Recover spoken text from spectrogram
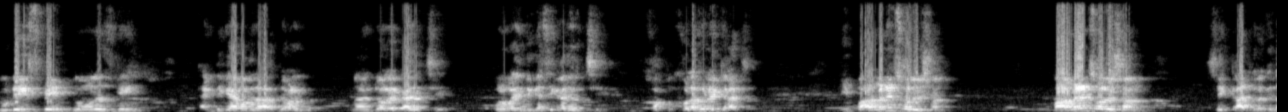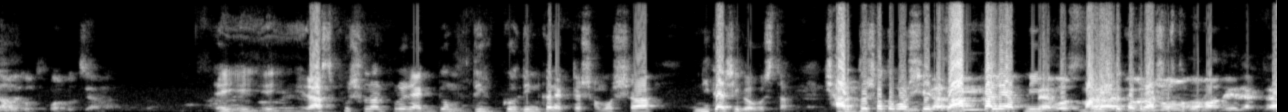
today's pain tomorrow is gain একদিকে আমাদের জল জলের কাজ হচ্ছে, কোনো মাঝে নিকাশি কাজ হচ্ছে। সব খোলাখুলি কাজ। কি পার্মানেন্ট সলিউশন পার্মানেন্ট সলিউশন সেই কাজগুলো কিন্তু আমাদের করতে করতে হচ্ছে আমরা। এই এই এই রাজপুর সোনারপুরের একদম দীর্ঘদিনকার একটা সমস্যা নিকাশি ব্যবস্থা। সার্ধ শতবর্ষের প্রাককালে আপনি মানুষকে জন্য আশ্বস্ত করবেন আমাদের একটা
